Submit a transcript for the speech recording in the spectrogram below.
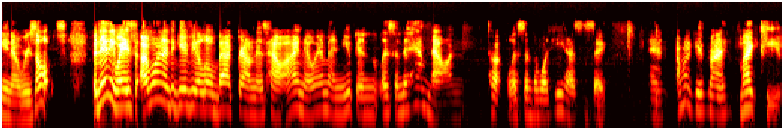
you know, results. But anyways, I wanted to give you a little background as how I know him, and you can listen to him now and t- listen to what he has to say. And I'm gonna give my mic to you,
